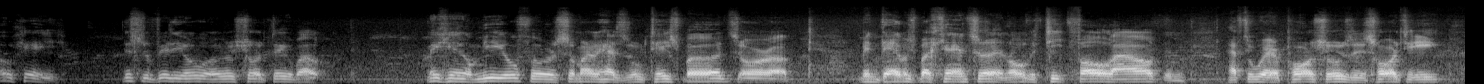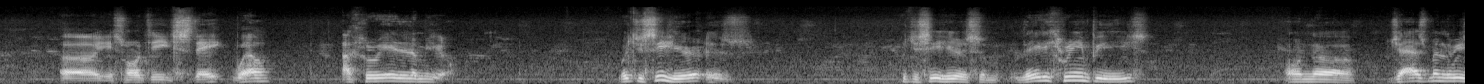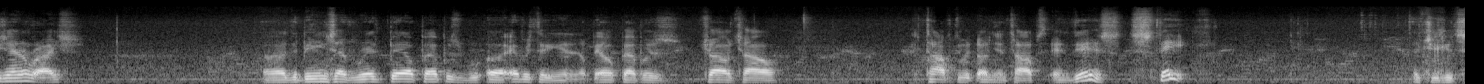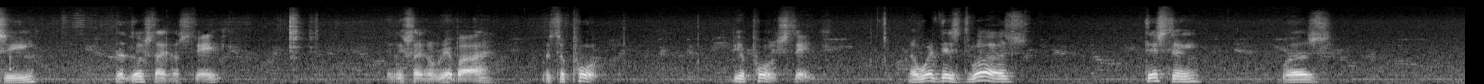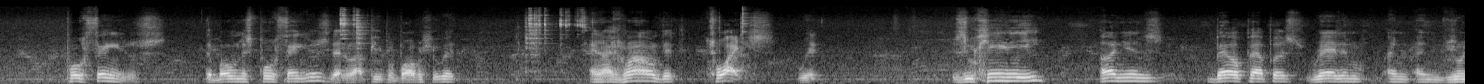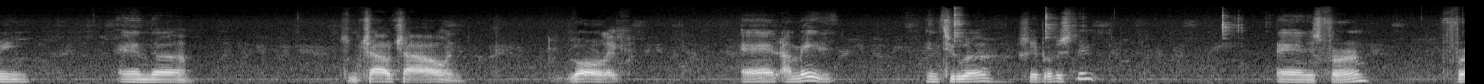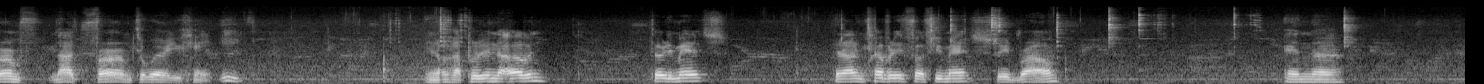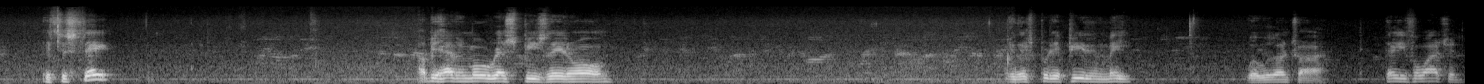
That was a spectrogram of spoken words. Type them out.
Okay, this is a video, a little short thing about making a meal for somebody that has no taste buds or uh, been damaged by cancer and all the teeth fall out and have to wear partials and it's hard to eat. Uh, it's hard to eat steak. Well, I created a meal. What you see here is what you see here is some lady cream peas on uh, jasmine Louisiana rice. Uh, the beans have red bell peppers, uh, everything in it. Bell peppers, chow chow, topped with onion tops. And this steak that you can see that looks like a steak. It looks like a ribeye. It's a pork. Be a pork steak. Now what this was, this thing was pork fingers, the boneless pork fingers that a lot of people barbecue with. And I ground it twice with zucchini, onions, bell peppers, red and, and, and green, and uh, some chow chow and garlic. And I made it into a shape of a steak. And it's firm, firm, not firm to where you can't eat. You know, I put it in the oven, 30 minutes, then I uncovered it for a few minutes, so brown. And uh, it's a steak. I'll be having more recipes later on. It looks pretty appealing to me. Well, we're going to try. Thank you for watching.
